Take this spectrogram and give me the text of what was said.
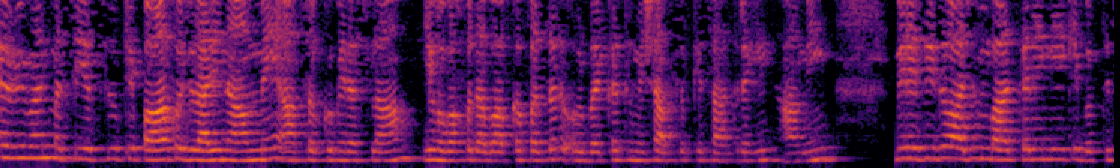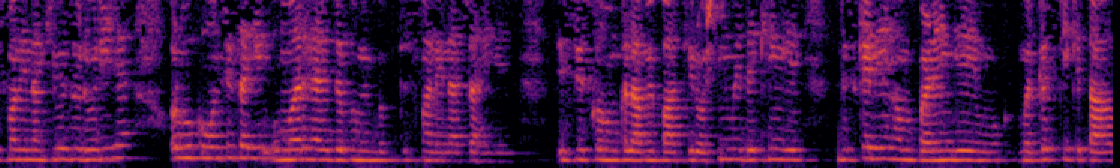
ایوری ون مسیح یسو کے پاک اور جلالی نام میں آپ سب کو میرا اسلام یہ ہوبا خدا باپ کا فضل اور برکت ہمیشہ آپ سب کے ساتھ رہے آمین میرے عزیزو آج ہم بات کریں گے کہ بپتسمہ لینا کیوں ضروری ہے اور وہ کون سی صحیح عمر ہے جب ہمیں بپتسمہ لینا چاہیے اس چیز کو ہم کلام پاک کی روشنی میں دیکھیں گے جس کے لیے ہم پڑھیں گے مرکز کی کتاب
